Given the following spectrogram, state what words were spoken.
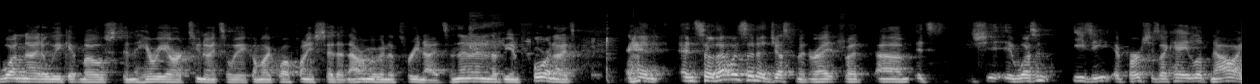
one night a week at most, and here we are two nights a week. I'm like, well, funny you say that. Now we're moving to three nights, and then it ended up being four nights, and and so that was an adjustment, right? But um, it's she, it wasn't easy at first. She's like, hey, look, now I,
